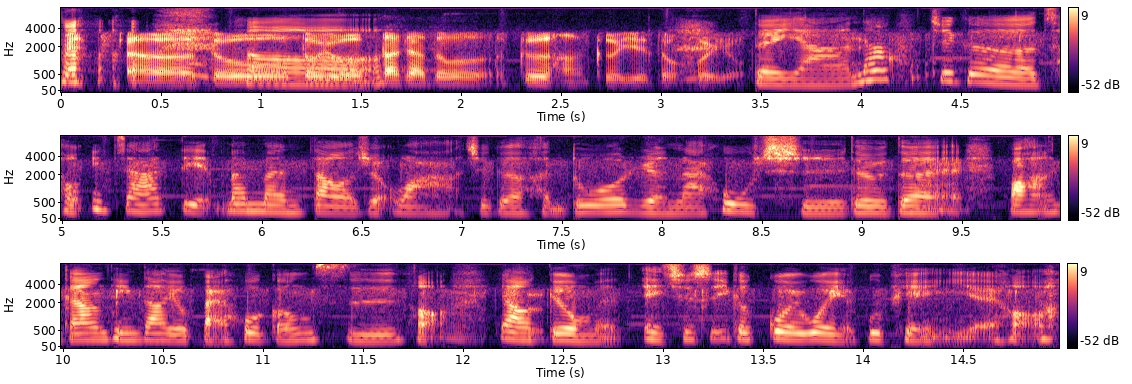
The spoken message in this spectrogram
呃，都都有，大家都各行各业都会有。对呀，那这个从一家店慢慢到这，哇，这个很多人来护持，对不对？嗯、包含刚刚听到有百货公司哈，嗯、要给我们哎，其实一个柜位也不便宜耶哈。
